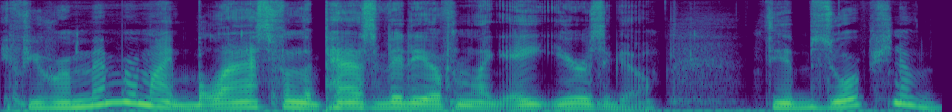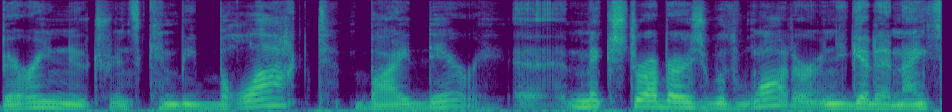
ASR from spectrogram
If you remember my blast from the past video from like eight years ago, the absorption of berry nutrients can be blocked by dairy. Uh, mix strawberries with water, and you get a nice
